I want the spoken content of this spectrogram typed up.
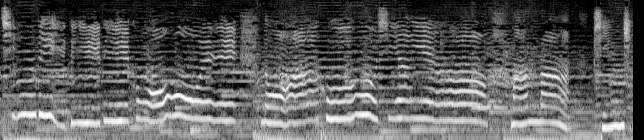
亲弟弟的归，暖壶相邀，慢慢品尝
